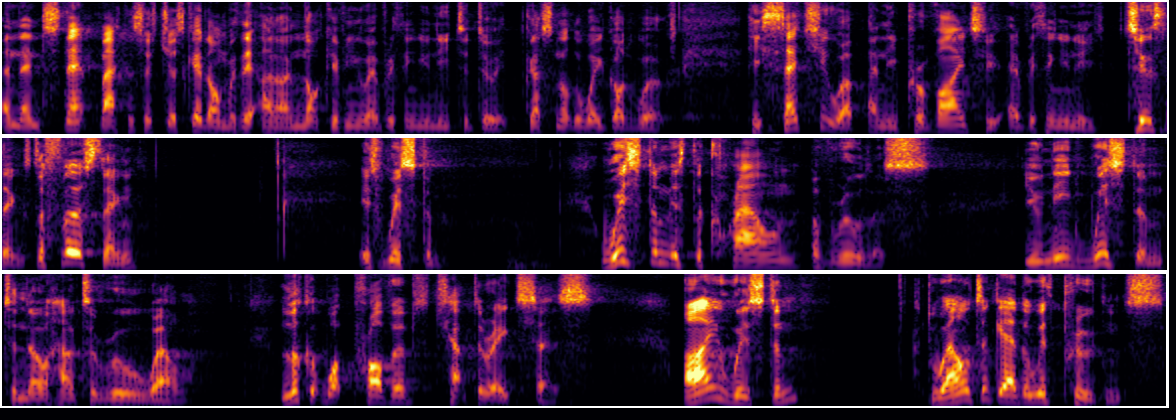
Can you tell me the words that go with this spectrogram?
and then step back and says, just get on with it, and I'm not giving you everything you need to do it. That's not the way God works. He sets you up and he provides you everything you need. Two things. The first thing is wisdom. Wisdom is the crown of rulers. You need wisdom to know how to rule well. Look at what Proverbs chapter 8 says I, wisdom, dwell together with prudence,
